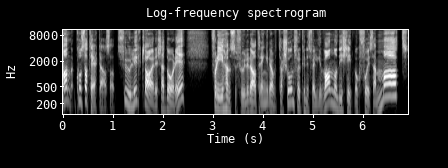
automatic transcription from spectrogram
man konstaterte altså at fugler klarer seg dårlig fordi hønsefugler da trenger gravitasjon for å kunne svelge vann, og de sliter med å få i seg mat.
